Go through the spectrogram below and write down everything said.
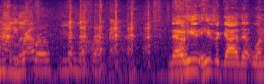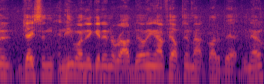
you even lift, bro. bro. You even lift, bro. Oh, man. No, he, he's a guy that wanted Jason, and he wanted to get into rod building. I've helped him out quite a bit. You know.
